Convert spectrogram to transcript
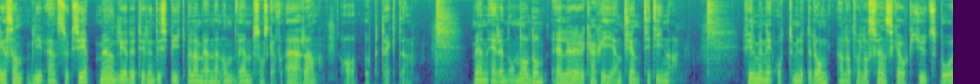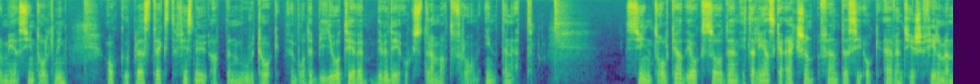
Resan blir en succé men leder till en dispyt mellan männen om vem som ska få äran av upptäckten. Men är det någon av dem eller är det kanske egentligen Titina? Filmen är 80 minuter lång, alla talar svenska och ljudspår med syntolkning. Och uppläst text finns nu i appen Movertalk för både bio och tv, dvd och strömmat från internet. Syntolkad är också den italienska action, fantasy och äventyrsfilmen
